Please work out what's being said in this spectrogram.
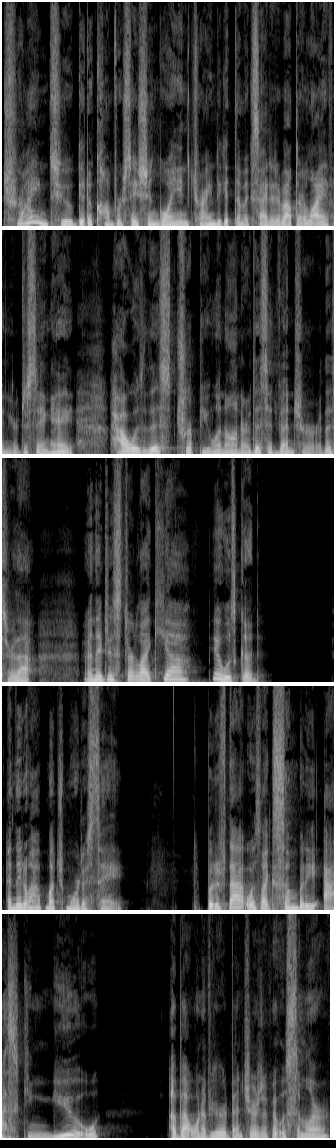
trying to get a conversation going and trying to get them excited about their life and you're just saying, "Hey, how was this trip you went on or this adventure or this or that?" And they just are like, "Yeah, it was good." And they don't have much more to say. But if that was like somebody asking you about one of your adventures, if it was similar,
